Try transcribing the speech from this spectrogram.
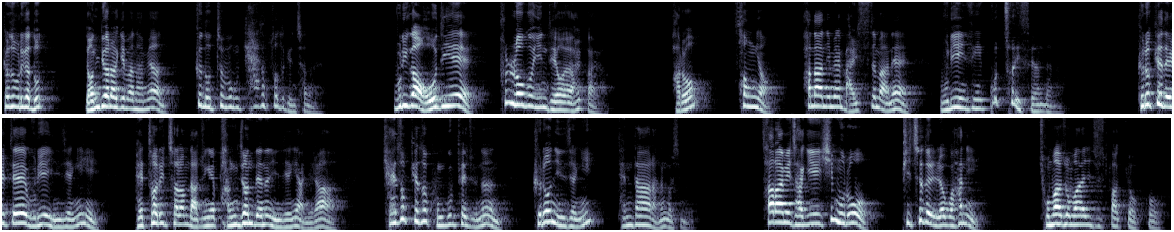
그래서 우리가 노, 연결하기만 하면 그 노트북은 계속 써도 괜찮아요. 우리가 어디에 플러그인 되어야 할까요? 바로 성령, 하나님의 말씀 안에 우리의 인생이 꽂혀 있어야 한다는 거예요. 그렇게 될 때 우리의 인생이 배터리처럼 나중에 방전되는 인생이 아니라 계속해서 공급해주는 그런 인생이 된다라는 것입니다. 사람이 자기의 힘으로 빛을 내려고 하니 조마조마해질 수밖에 없고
